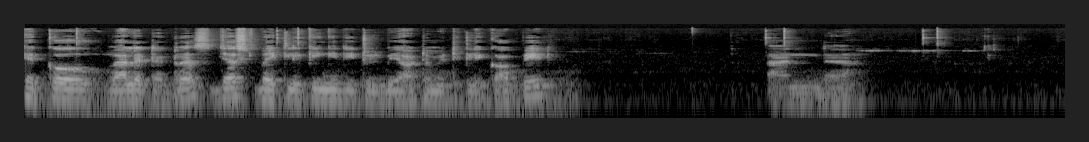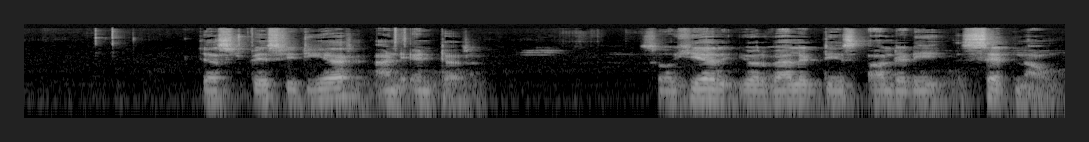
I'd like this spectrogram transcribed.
Heco wallet address. Just by clicking it it will be automatically copied. And uh, just paste it here and enter so here your wallet is already set now.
